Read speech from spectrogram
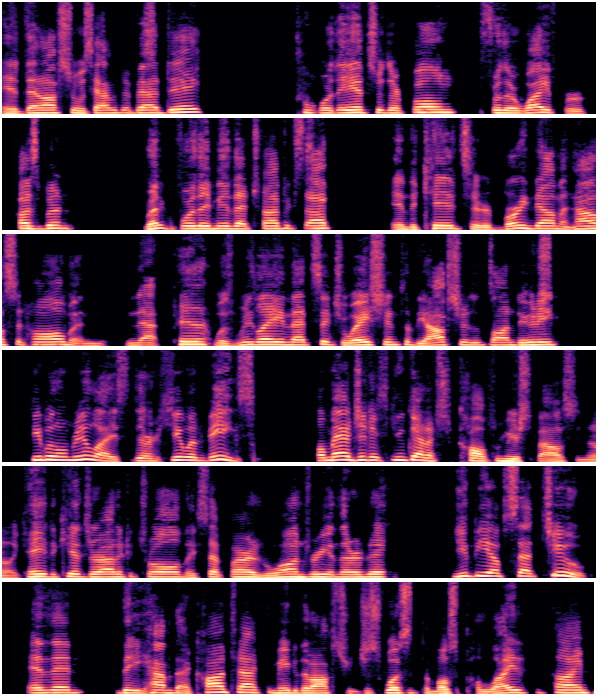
And if that officer was having a bad day, or they answered their phone for their wife or husband right before they made that traffic stop, and the kids are burning down the house at home, and that parent was relaying that situation to the officer that's on duty, people don't realize they're human beings. Imagine if you got a call from your spouse and they're like, Hey, the kids are out of control. They set fire to the laundry in their day. You'd be upset too. And then they have that contact. Maybe that officer just wasn't the most polite at the time.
